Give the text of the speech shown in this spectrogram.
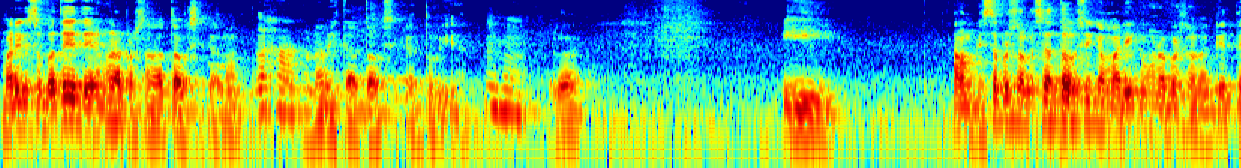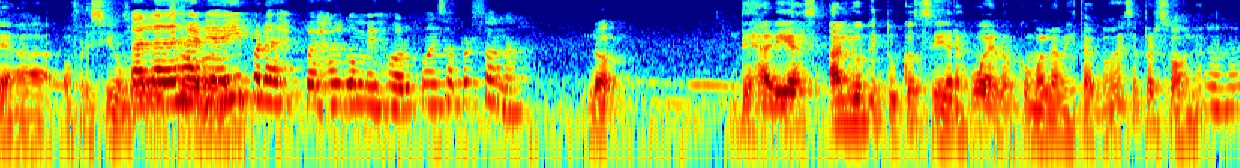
Marico, supate que tienes una persona tóxica, ¿no? Ajá. Una amistad tóxica en tu vida, Ujú. ¿verdad? Y aunque esa persona sea tóxica, Marico es una persona que te ha ofrecido O sea, la mucho- dejaría ahí para después algo mejor con esa persona. No. ¿Dejarías algo que tú consideras bueno, como la amistad con esa persona, Ajá.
